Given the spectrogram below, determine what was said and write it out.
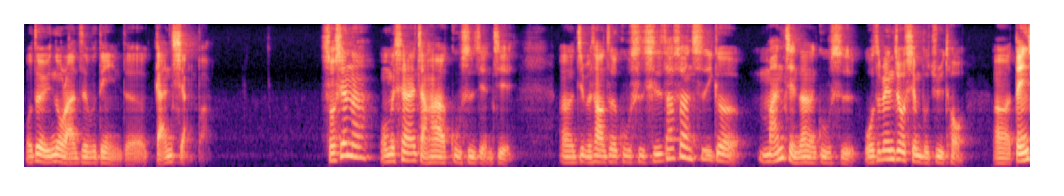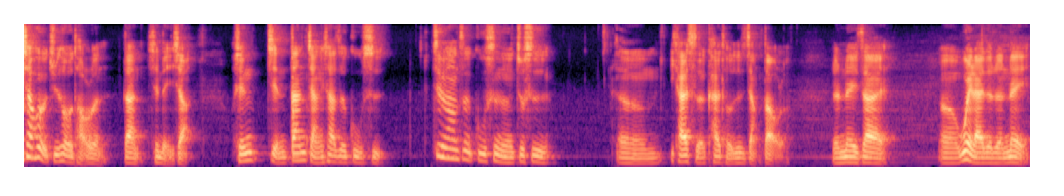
我对于诺兰这部电影的感想吧。首先呢，我们先来讲它的故事简介。呃，基本上这个故事其实它算是一个蛮简单的故事，我这边就先不剧透。呃，等一下会有剧透的讨论，但先等一下，先简单讲一下这个故事。基本上这个故事呢，就是，嗯，一开始的开头就讲到了人类在，呃，未来的人类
